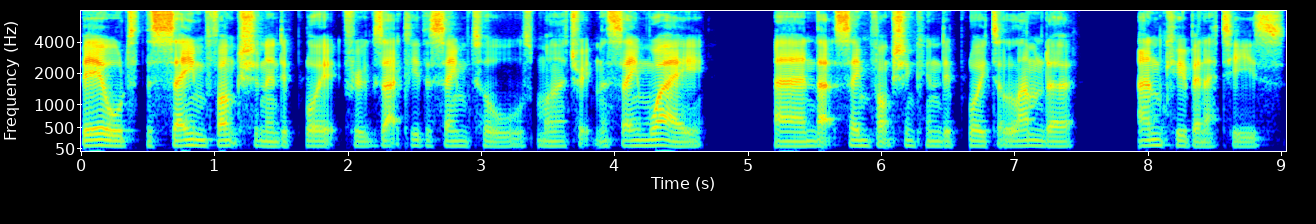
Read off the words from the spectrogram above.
build the same function and deploy it through exactly the same tools, monitor it in the same way. And that same function can deploy to Lambda and Kubernetes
